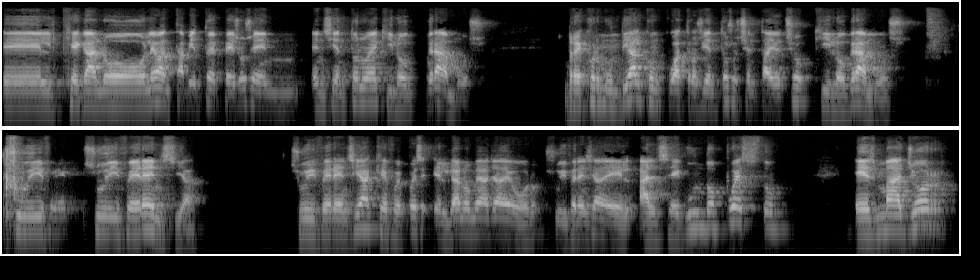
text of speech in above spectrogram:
el que ganó levantamiento de pesos en, en 109 kilogramos. Récord mundial con 488 kilogramos. Su, su diferencia, su diferencia que fue pues él ganó medalla de oro, su diferencia de él al segundo puesto es mayor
